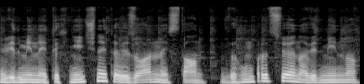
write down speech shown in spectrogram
Відмінний технічний та візуальний стан. Двигун працює на відмінно.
